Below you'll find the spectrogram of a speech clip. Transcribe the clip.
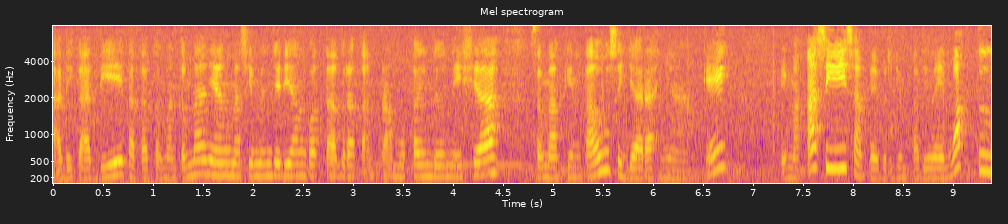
adik-adik atau teman-teman yang masih menjadi anggota gerakan pramuka Indonesia semakin tahu sejarahnya. Oke, terima kasih. Sampai berjumpa di lain waktu.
